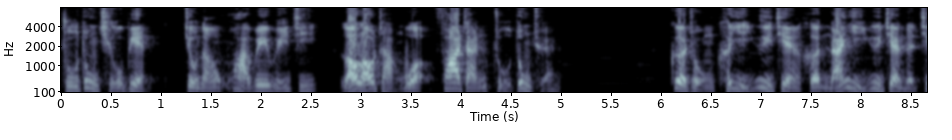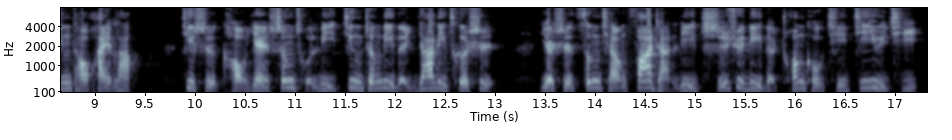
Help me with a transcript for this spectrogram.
主动求变，就能化危为机，牢牢掌握发展主动权。各种可以预见和难以预见的惊涛骇浪。既是考验生存力、竞争力的压力测试，也是增强发展力、持续力的窗口期、机遇期。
